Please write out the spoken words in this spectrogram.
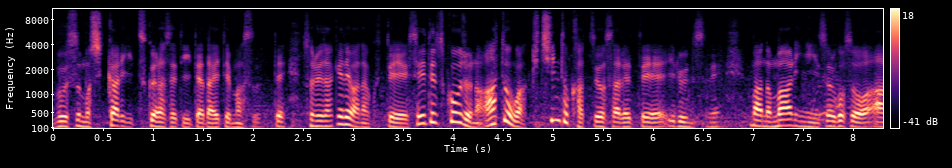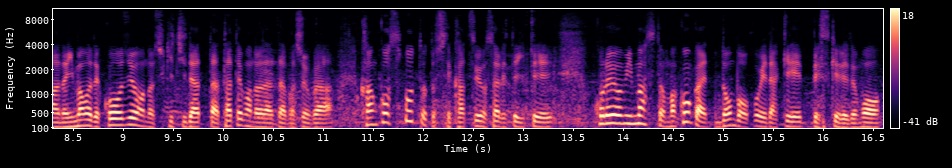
ブースもしっかり作らせていただいてます。で、それだけではなくて、製鉄工場の跡がきちんと活用されているんですね。まあ、あの周りにそれこそあの今まで工場の敷地だった建物だった場所が観光スポットとして活用されていて、これを見ますと、まあ、今回、ドンボーホイだけですけれども、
